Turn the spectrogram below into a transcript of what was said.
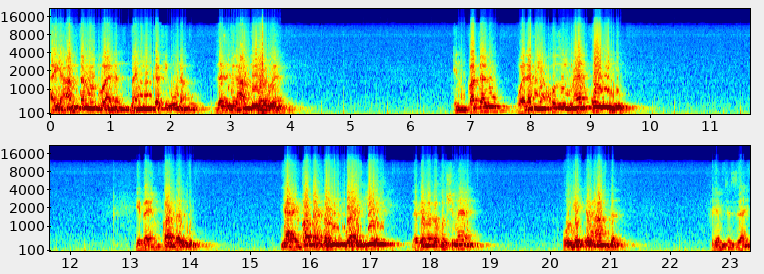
أي عمدا عدوانا من يكافئونه لازم العمد والعدوان إن قتلوا ولم يأخذوا المال قتلوا. يبقى إن قتلوا يعني قتل فريق واقف يقتل لكن ما بياخدش مال. وبيقتل عمدا. فهمت إزاي؟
